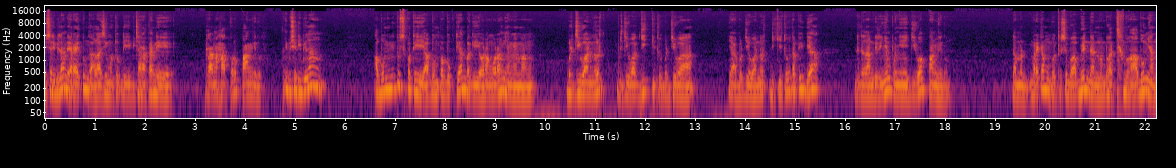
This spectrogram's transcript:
bisa dibilang daerah itu nggak lazim untuk dibicarakan di ranah hardcore punk gitu. Jadi bisa dibilang album ini tuh seperti album pembuktian bagi orang-orang yang memang berjiwa nerd berjiwa geek gitu berjiwa ya berjiwa nerd di situ tapi dia di dalam dirinya mempunyai jiwa punk gitu. Dan mereka membuat sebuah band dan membuat sebuah album yang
